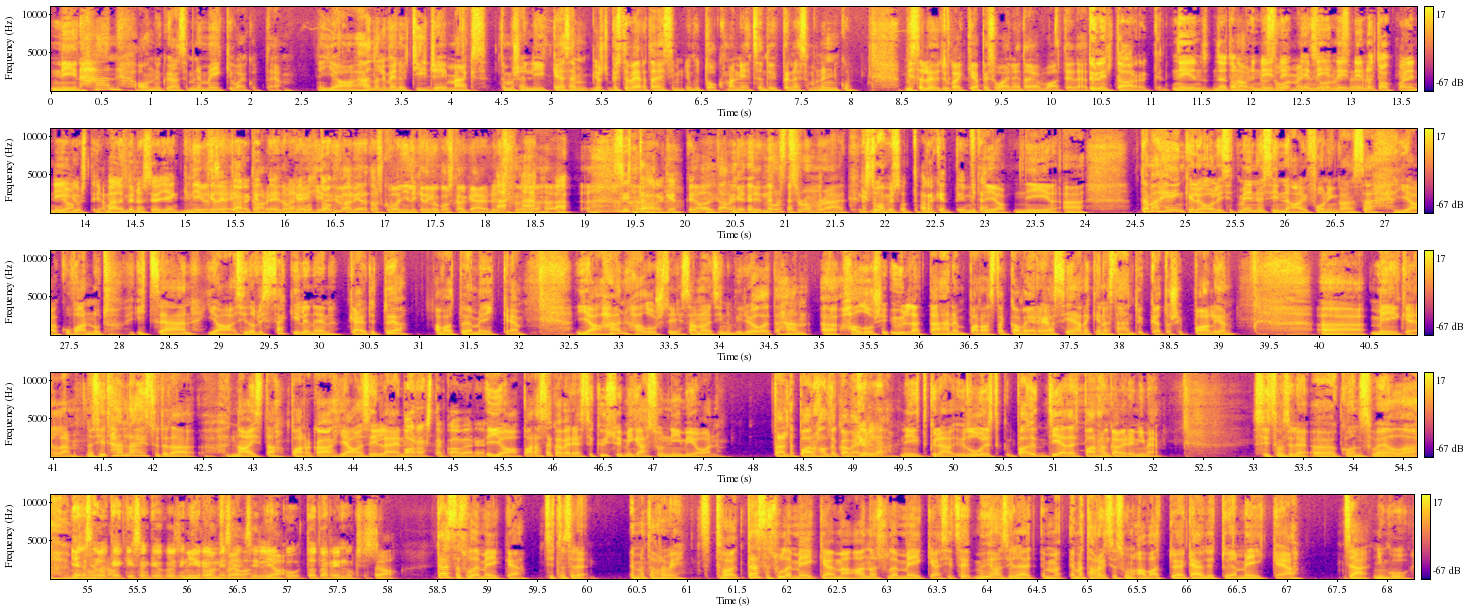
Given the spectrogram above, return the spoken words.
Niin hän on nykyään semmoinen meikkivaikuttaja. Ja hän oli mennyt TJ Maxx tämmöisen liikkeeseen, jos pystyy vertaa esim. Niin kuin Tokmanni, että sen tyyppinen semmoinen, niin kuin, mistä löytyy kaikkia pesuaineita ja vaatteita. Ja Tyyli tark. Niin, no, No, no no, niin, Suomen- niin, niin, Suomessa, niin, niin, joo. no Tokmanni, niin Joo, justi. Mä olin menossa jo Niin, jenkkiliikkeeseen se ei tarkettiin. target, okei. mut Okay. Hyvä vertauskuva niille, ketkä ole koskaan käynyt. Siis targetti. Joo, targetti. Nordstrom Rack. Eikö Suomessa ole targettia? Mitä? Joo, niin äh, tämä henkilö oli sitten mennyt sinne iPhonein kanssa ja kuvannut itseään ja siinä oli säkillinen käytettyjä avattuja meikkejä. Ja hän halusi, sanoin siinä videolla, että hän äh, halusi yllättää hänen parasta kaveria siellä, kenestä hän tykkää tosi paljon, äh, meikeillä. No sitten hän lähestyi tätä naista parkaa ja on silleen... Parasta kaveria. Joo, parasta kaveria se kysyy, mikä sun nimi on. Tältä parhaalta kaverilta. Kyllä. Niin kyllä luulisit, pa- tiedät parhaan kaverin nimen. Sitten se on silleen, ö, Consuela. Ja se lukee kissan keukoisin Niin, kirjaimisen Consuela, silleen joo. kuin tuota, rinnuksessa. Joo. Tässä sulle meikkää. Sitten on silleen, en mä tarvi. Sitten vaan, tässä sulle meikkää, mä annan sulle meikkää. Sitten se myyjä on silleen, että en mä, en mä tarvitse sun avattuja ja käytettyjä meikkejä. Sä niinku,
